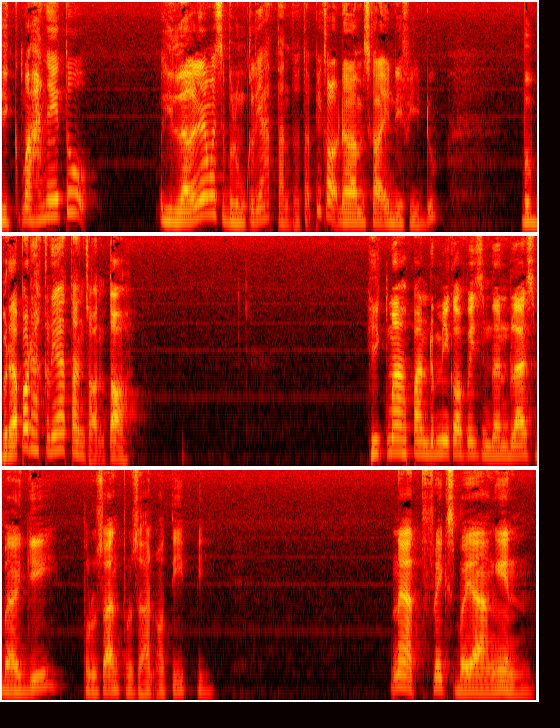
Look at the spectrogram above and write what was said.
hikmahnya itu hilalnya masih belum kelihatan tuh tapi kalau dalam skala individu beberapa udah kelihatan contoh. Hikmah pandemi COVID-19 bagi perusahaan-perusahaan OTP. Netflix bayangin.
